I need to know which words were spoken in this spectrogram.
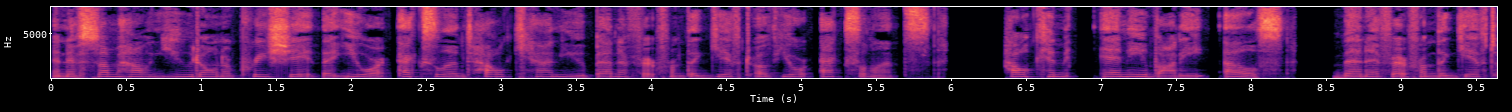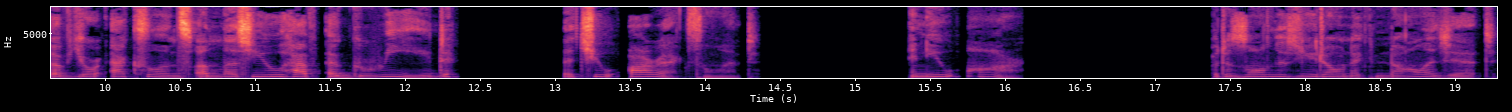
And if somehow you don't appreciate that you are excellent, how can you benefit from the gift of your excellence? How can anybody else benefit from the gift of your excellence unless you have agreed that you are excellent? And you are. But as long as you don't acknowledge it,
